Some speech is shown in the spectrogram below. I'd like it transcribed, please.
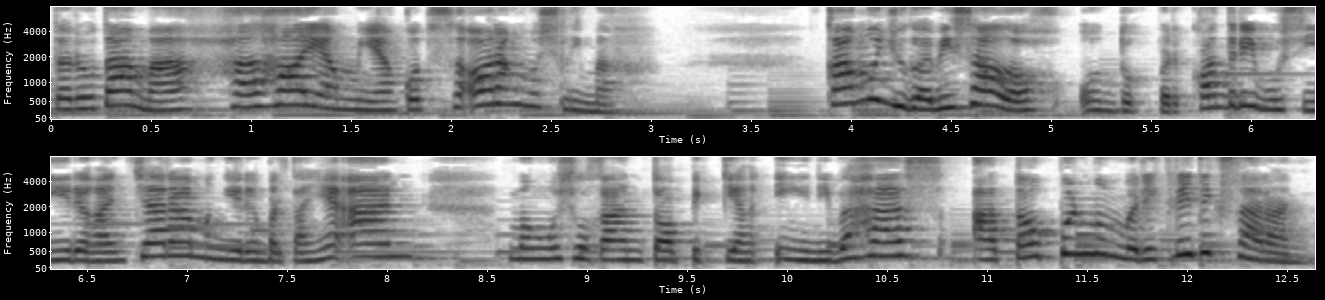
terutama hal-hal yang menyangkut seorang muslimah. Kamu juga bisa loh untuk berkontribusi dengan cara mengirim pertanyaan, mengusulkan topik yang ingin dibahas, ataupun memberi kritik saran.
